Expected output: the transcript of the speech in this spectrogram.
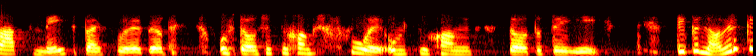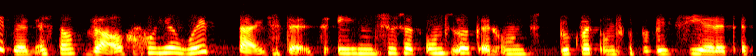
PubMed byvoorbeeld of daar se toegangsfooi om toegang daartoe te hê. Die belangrike ding is dat wel goeie webtuistes en soos wat ons ook in ons boek wat ons gepubliseer het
